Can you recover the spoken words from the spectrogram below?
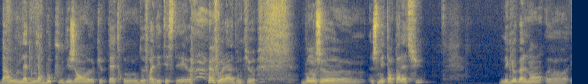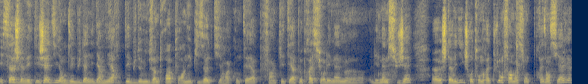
bah, on admire beaucoup des gens euh, que peut-être on devrait détester. voilà, donc euh, bon, je je m'étends pas là-dessus. Mais globalement, euh, et ça je l'avais déjà dit en début d'année dernière, début 2023, pour un épisode qui racontait, enfin qui était à peu près sur les mêmes, les mêmes sujets, je t'avais dit que je retournerais plus en formation présentielle,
